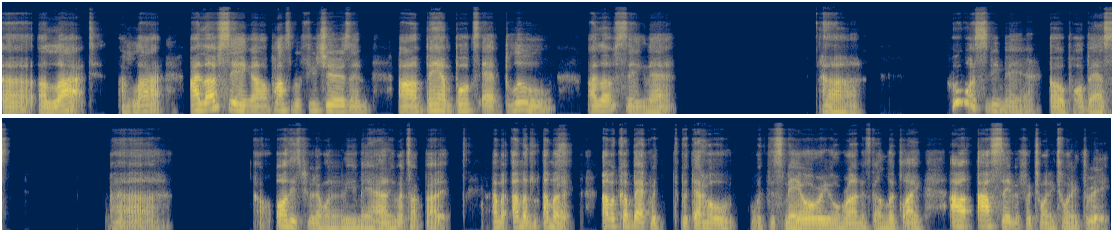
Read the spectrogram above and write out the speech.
Uh, a lot, a lot. I love seeing uh, possible futures and uh, BAM books at Bloom. I love seeing that. Uh, who wants to be mayor? Oh, Paul Best. Uh, all these people that want to be mayor. I don't even want to talk about it. I'm a, I'm a, I'm a, I'm gonna come back with with that whole with this mayoral run is gonna look like. I'll I'll save it for 2023.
